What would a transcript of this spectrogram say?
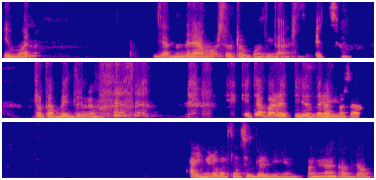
Y bueno, ya tendríamos otro sí, podcast hecho, otro capítulo. ¿Qué te ha parecido? ¿Te lo has pasado? Ay, me lo pasa súper bien. A mí me ha encantado.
